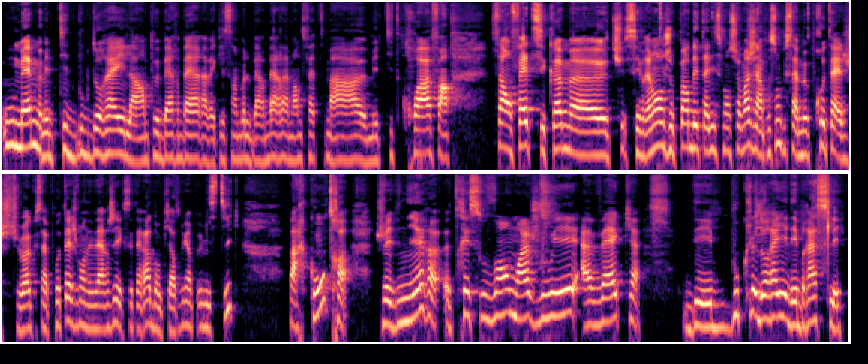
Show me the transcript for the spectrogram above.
Ou même mes petites boucles d'oreilles là, un peu berbères avec les symboles berbères, la main de Fatma, mes petites croix, enfin ça, en fait, c'est comme, euh, c'est vraiment, je porte des talismans sur moi. J'ai l'impression que ça me protège, tu vois, que ça protège mon énergie, etc. Donc, il y a un truc un peu mystique. Par contre, je vais venir euh, très souvent, moi, jouer avec des boucles d'oreilles et des bracelets.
